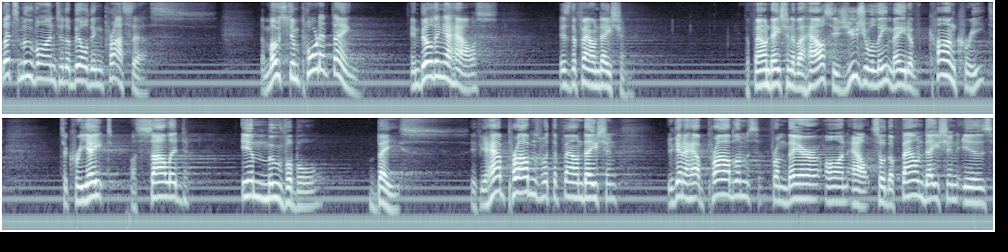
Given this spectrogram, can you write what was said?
let's move on to the building process. The most important thing in building a house is the foundation. The foundation of a house is usually made of concrete to create a solid, immovable base. If you have problems with the foundation, you're going to have problems from there on out. So the foundation is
